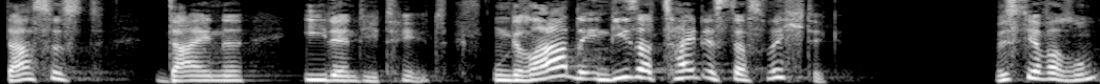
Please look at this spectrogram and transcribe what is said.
Das ist deine Identität. Und gerade in dieser Zeit ist das wichtig. Wisst ihr warum?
